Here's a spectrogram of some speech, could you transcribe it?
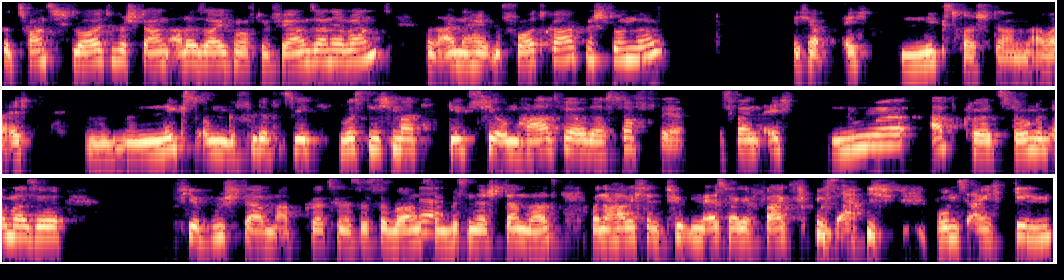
so 20 Leute, wir standen alle, sage ich mal, auf dem Fernseher an der Wand und einer hält einen Vortrag eine Stunde. Ich habe echt nichts verstanden, aber echt nichts um Gefühl dafür zu geben. Ich wusste nicht mal, geht es hier um Hardware oder Software. Es waren echt nur Abkürzungen und immer so, vier Buchstaben abkürzen. Das ist so bei uns ja. so ein bisschen der Standard. Und dann habe ich den Typen erstmal gefragt, worum es eigentlich, worum es eigentlich ging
